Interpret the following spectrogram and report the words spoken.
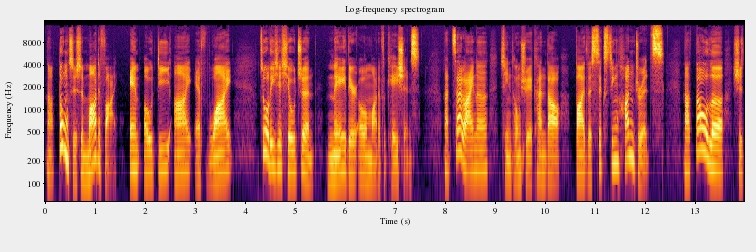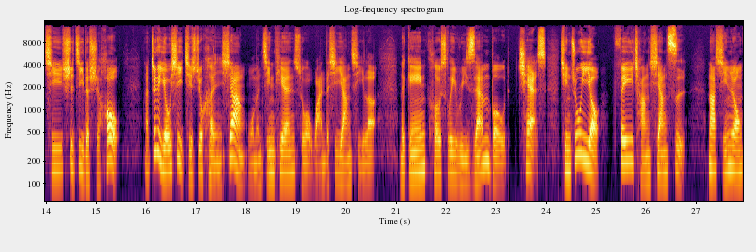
那动词是 modify，m o d i f y，做了一些修正 ，made their own modifications。那再来呢？请同学看到 by the sixteen hundreds，那到了十七世纪的时候，那这个游戏其实就很像我们今天所玩的西洋棋了。The game closely resembled chess，请注意哦，非常相似。那形容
